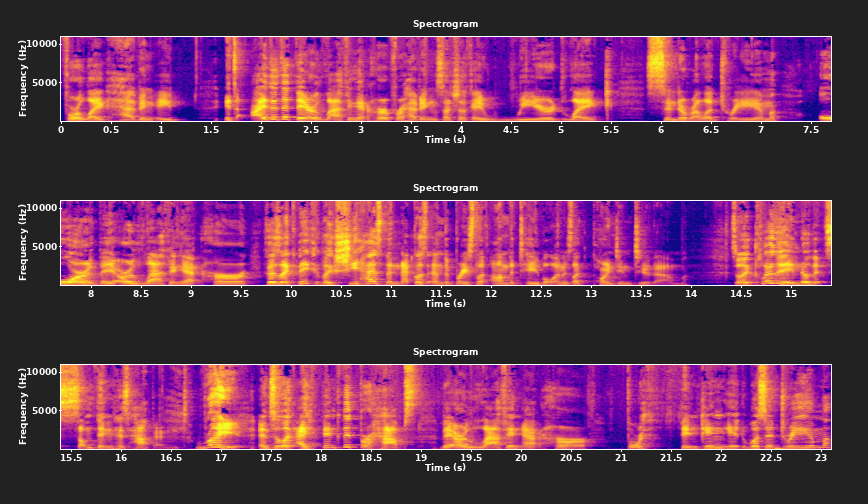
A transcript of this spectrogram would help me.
for like having a. It's either that they are laughing at her for having such like a weird like Cinderella dream, or they are laughing at her because like they like she has the necklace and the bracelet on the table and is like pointing to them. So like clearly they know that something has happened. right? And so, like, I think that perhaps they are laughing at her for thinking it was a dream.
